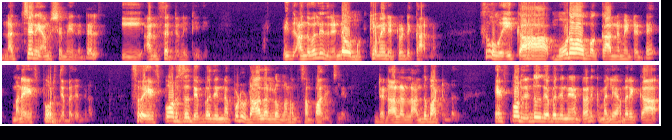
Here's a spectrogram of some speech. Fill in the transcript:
నచ్చని అంశం ఏంటంటే ఈ అన్సర్టనిటీది ఇది అందువల్ల ఇది రెండవ ముఖ్యమైనటువంటి కారణం. సో ఇక మూడవ కారణం ఏంటంటే మన ఎక్స్పోర్ట్స్ దెబ్బతినడం. సో ఎక్స్పోర్ట్స్ దెబ్బతిన్నప్పుడు డాలర్లు మనం సంపాదించలేము. అంటే డాలర్లో అందుబాటు ఉండదు. ఎక్స్పోర్ట్స్ ఎందుకు దెబ్బతినడానికి మళ్ళీ America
